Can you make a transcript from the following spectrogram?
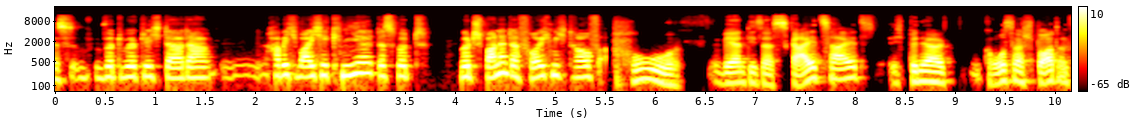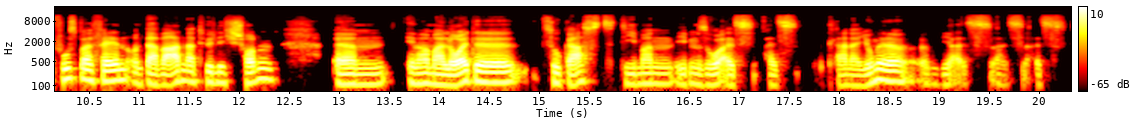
das wird wirklich, da, da habe ich weiche Knie, das wird Wird spannend, da freue ich mich drauf. Puh, während dieser Sky-Zeit, ich bin ja großer Sport- und Fußballfan und da waren natürlich schon ähm, immer mal Leute zu Gast, die man eben so als, als kleiner Junge, irgendwie als, als, als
